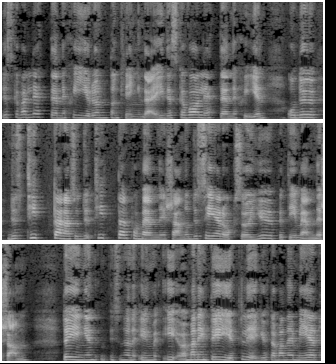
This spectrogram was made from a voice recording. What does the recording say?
det ska vara lätt energi runt omkring dig. Det ska vara lätt energin. Och du, du tittar, alltså du tittar på människan och du ser också djupet i människan. Det är ingen, man är inte ytlig utan man är mer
